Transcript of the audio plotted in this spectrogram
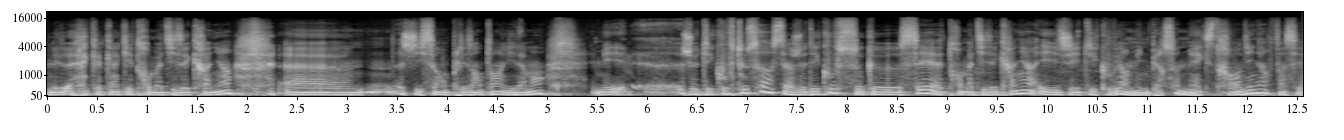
quelqu'un qui est traumatisé crânien, euh, je dis ça en plaisantant, évidemment, mais euh, je découvre tout ça, c'est-à-dire, je découvre ce que c'est être traumatisé crânien, et j'ai découvert une personne, mais extraordinaire, enfin, c'est,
